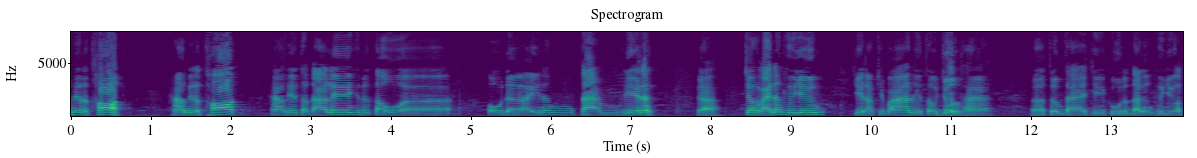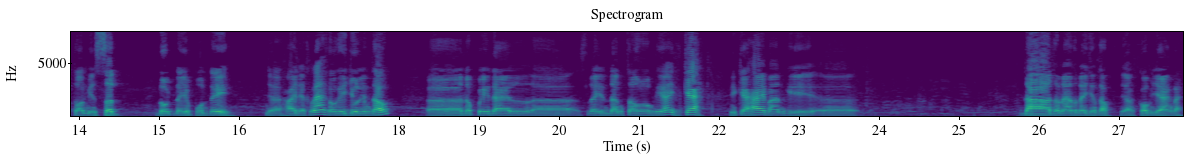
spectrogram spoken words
គ្នាទៅថតហៅគ្នាទៅថតហៅគ្នាទៅដើរលេងឬទៅអូដឺអីហ្នឹងតាមគ្នាហ្នឹងចាអញ្ចឹងកន្លែងហ្នឹងគឺយើងជាអ្នកជាបាលយើងត្រូវយល់ថាត្រឹមតែជាគូដណ្ដឹងគឺយើងអត់ទាន់មានសិទ្ធដូចប្តីប្រពន្ធទេយ៉ាហើយអ្នកខ្លះក៏គេយល់យ៉ាងទៅ អឺដល់ពេលដែលអឺស្ដីដណ្ដឹងត្រូវរងគ្នាហើយនិកាសនិកាសហើយបានគេអឺដើរទៅណាទៅណីចឹងទៅយ៉ាក៏ម្យ៉ាងដែរ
